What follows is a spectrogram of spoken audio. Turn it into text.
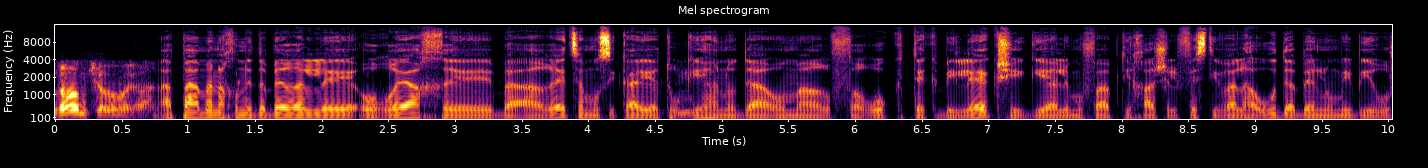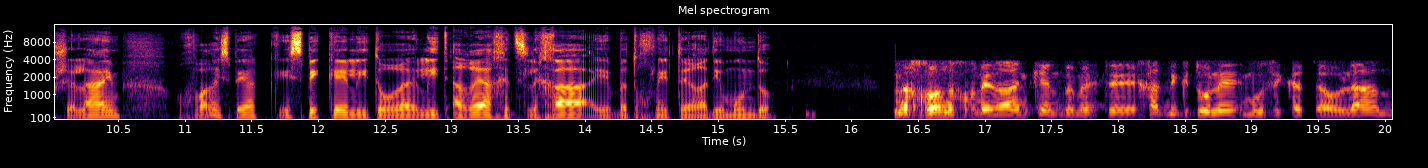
שלום, שלום ערן. הפעם אנחנו נדבר על אה, אורח uh, בארץ, המוסיקאי הטורקי הנודע עומר פרוק טקבילק, שהגיע למופע הפתיחה של פסטיבל האוד הבינלאומי בירושלים. הוא כבר הספיק, הספיק להתארח, להתארח אצלך בתוכנית רדיו מונדו. נכון, נכון ערן, כן, באמת אחד מגדולי מוזיקת העולם,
